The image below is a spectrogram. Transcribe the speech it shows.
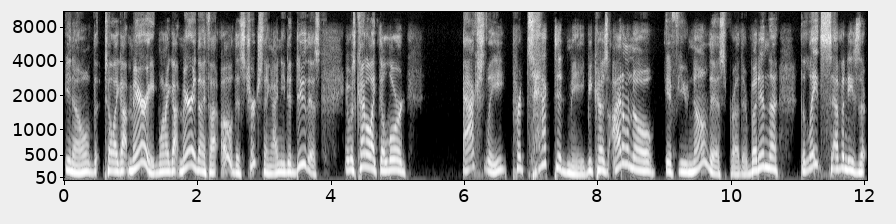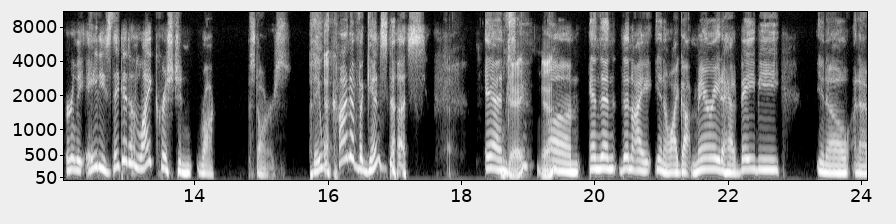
you know, th- till I got married. When I got married, then I thought, oh, this church thing, I need to do this. It was kind of like the Lord actually protected me because I don't know if you know this, brother, but in the, the late 70s, the early 80s, they didn't like Christian rock stars. They were kind of against us. And Okay. Yeah. um, and then then I, you know, I got married, I had a baby, you know, and I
